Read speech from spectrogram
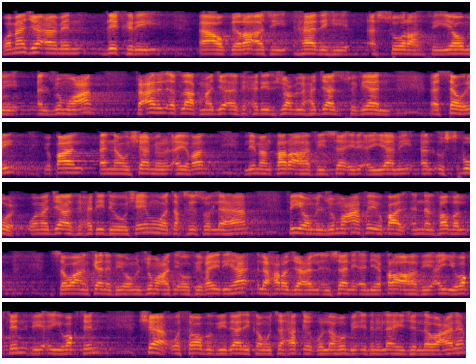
وما جاء من ذكر أو قراءة هذه السورة في يوم الجمعة فعلى الإطلاق ما جاء في حديث شعب بن الحجاج سفيان الثوري يقال أنه شامل أيضا لمن قرأها في سائر أيام الأسبوع. وما جاء في حديث هشيم وتخصيص لها في يوم الجمعة فيقال أن الفضل سواء كان في يوم الجمعة أو في غيرها لا حرج على الإنسان أن يقرأها في أي وقت في أي وقت شاء والثواب في ذلك متحقق له بإذن الله جل وعلا.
